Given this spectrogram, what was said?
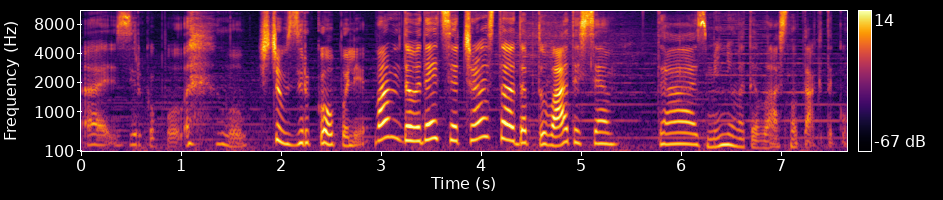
А, Зіркополе, лол. Що в зіркополі вам доведеться часто адаптуватися та змінювати власну тактику.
